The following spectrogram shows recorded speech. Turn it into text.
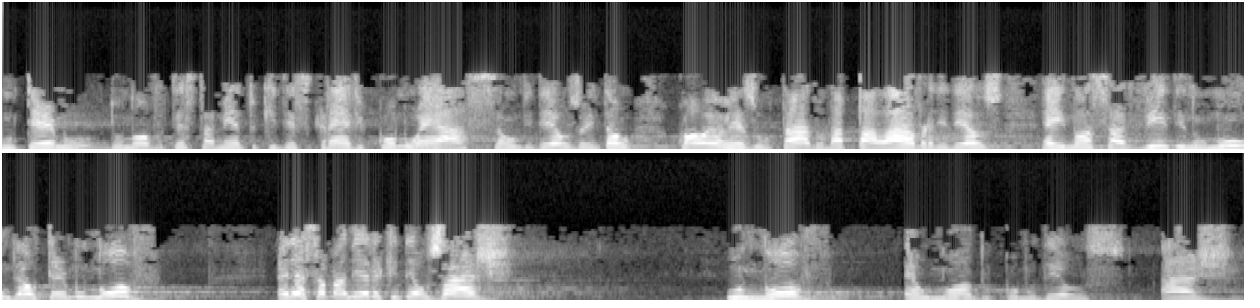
um termo do Novo Testamento que descreve como é a ação de Deus, ou então qual é o resultado da palavra de Deus em nossa vida e no mundo, é o termo novo. É dessa maneira que Deus age. O novo é o modo como Deus age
